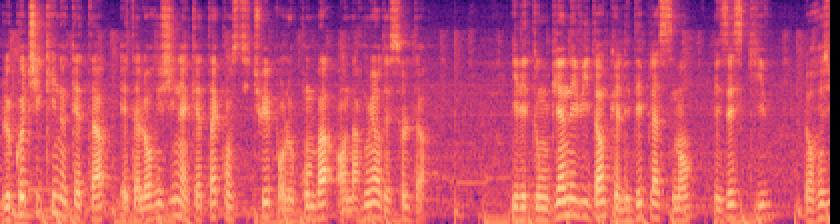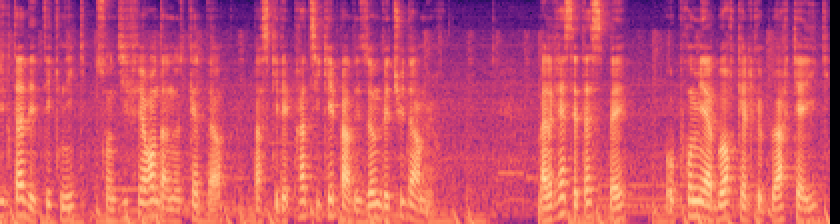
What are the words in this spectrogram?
Le Kochiki no Kata est à l'origine un kata constitué pour le combat en armure des soldats. Il est donc bien évident que les déplacements, les esquives, le résultat des techniques sont différents d'un autre kata parce qu'il est pratiqué par des hommes vêtus d'armure. Malgré cet aspect, au premier abord quelque peu archaïque,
